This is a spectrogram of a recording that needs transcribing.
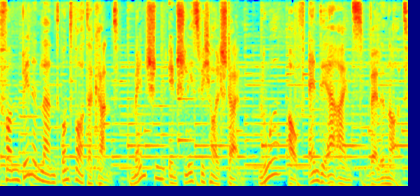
Von Binnenland und Worterkant. Menschen in Schleswig-Holstein. Nur auf NDR1 Welle Nord.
